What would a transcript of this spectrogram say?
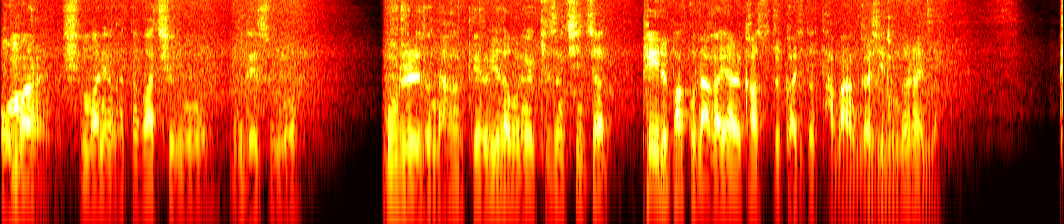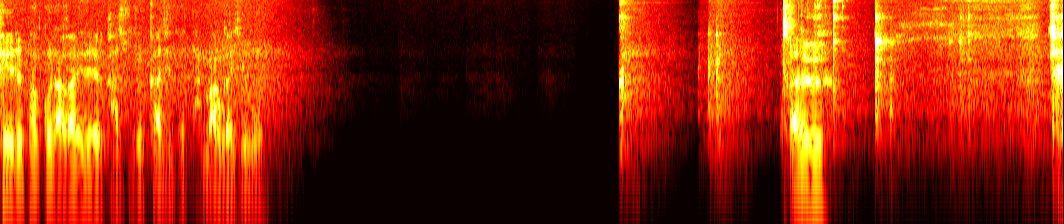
5만 원, 10만 원 갖다 바치고 무대 쓰고 무료라도 나갈게요. 이러다 보니까 기성 진짜 페이를 받고 나가야 할 가수들까지도 다 망가지는 거라 임마. 페이를 받고 나가야 될 가수들까지도 다 망가지고 아유 참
